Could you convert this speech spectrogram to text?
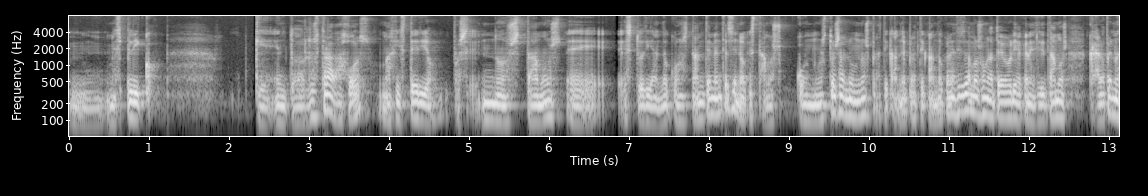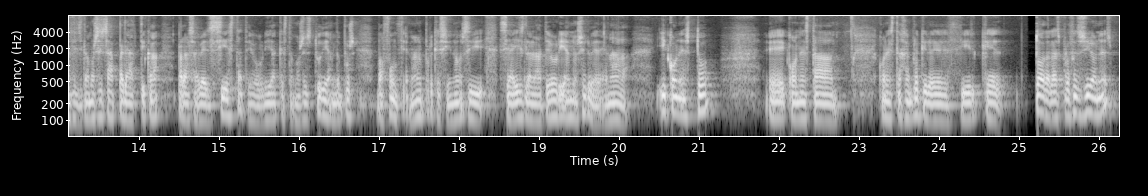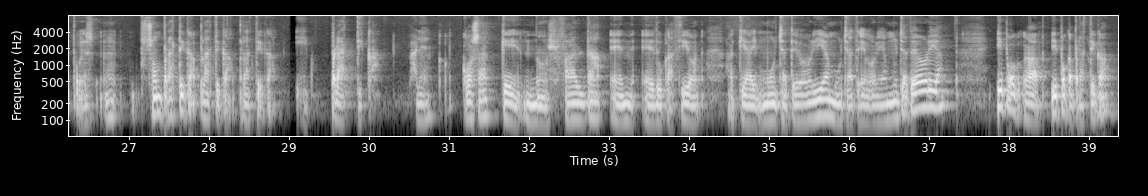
mm, me explico que en todos los trabajos, magisterio, pues no estamos eh, estudiando constantemente, sino que estamos con nuestros alumnos practicando y practicando, que necesitamos una teoría, que necesitamos, claro, pero necesitamos esa práctica para saber si esta teoría que estamos estudiando pues va a funcionar, porque si no, si se aísla la teoría no sirve de nada. Y con esto, eh, con, esta, con este ejemplo quiero decir que todas las profesiones pues son práctica, práctica, práctica y práctica. Cosa que nos falta en educación. Aquí hay mucha teoría, mucha teoría, mucha teoría y poca, y poca práctica.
